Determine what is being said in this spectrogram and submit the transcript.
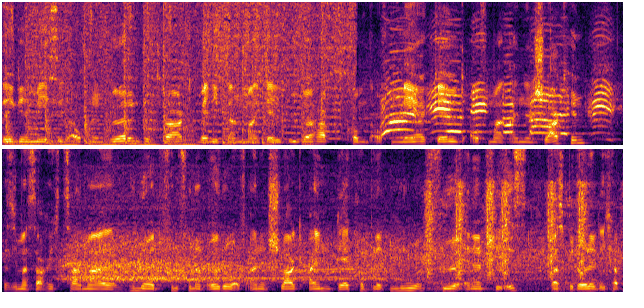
regelmäßig auch einen höheren Betrag. Wenn ich dann mal Geld über habe, kommt auch mehr Geld auf mal einen Schlag hin. Dass ich mal sage, ich zahle mal 100, 500 Euro auf einen Schlag ein, der komplett nur für Energy ist. Was bedeutet, ich habe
